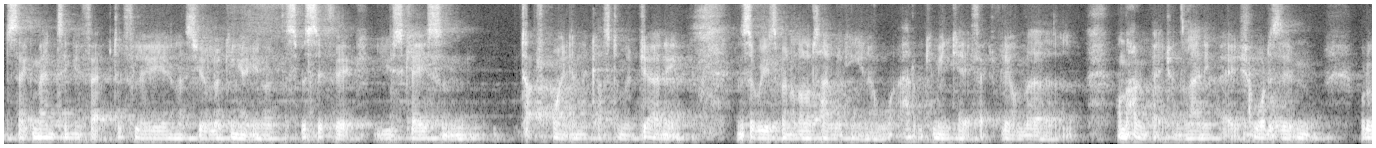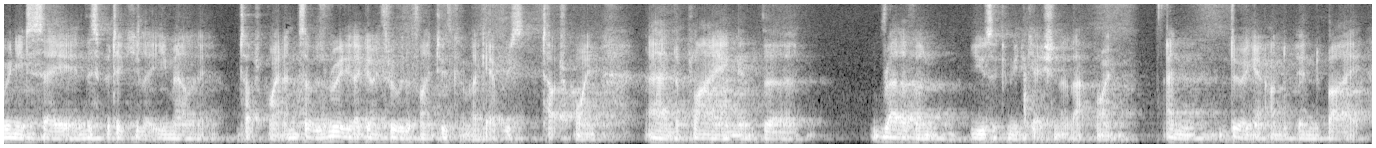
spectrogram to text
segmenting effectively, unless you're looking at you know the specific use case and touch point in the customer journey. And so we spent a lot of time looking, you know, how do we communicate effectively on the on the homepage, on the landing page? What is it? What do we need to say in this particular email touch point. And so it was really like going through with a fine tooth comb, like every touch point and applying the relevant user communication at that point and doing it underpinned by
